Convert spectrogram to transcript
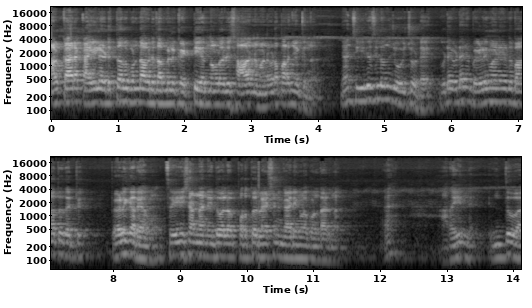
ആൾക്കാരെ കയ്യിലെടുത്തത് കൊണ്ട് അവർ തമ്മിൽ കെട്ടി എന്നുള്ള ഒരു സാധനമാണ് ഇവിടെ പറഞ്ഞു വെക്കുന്നത്. ഞാൻ സീരിയസിൽ ഒന്ന് ചോദിച്ചോട്ടെ? ഇവിടെ ഇവിടെ പേളിമാണിയുടെ ഭാഗത്ത് തെറ്റ്? പേളിക്ക് അറിയാമോ? ശ്രീനിഷ് അണ്ണൻ ഇതുപോലെ പുറത്ത് റിലേഷനും കാര്യങ്ങളൊക്കെ ഉണ്ടായിരുന്ന അറിയില്ല. എന്തുവാ?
